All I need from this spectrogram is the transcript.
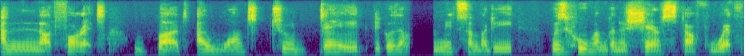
I'm not for it, but I want to date because I meet somebody with whom I'm going to share stuff with.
